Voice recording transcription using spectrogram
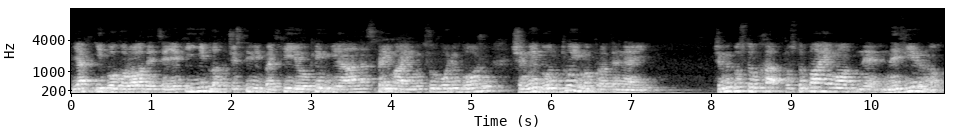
як і Богородиця, як і її благочестиві батьки Йоаким і Анна сприймаємо цю волю Божу, чи ми бунтуємо проти неї? Чи ми поступаємо невірно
